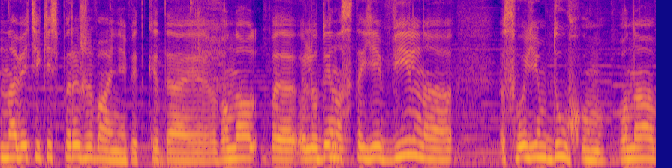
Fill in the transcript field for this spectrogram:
навіть якісь переживання відкидає. Воно е, людина стає вільна своїм духом. Вона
